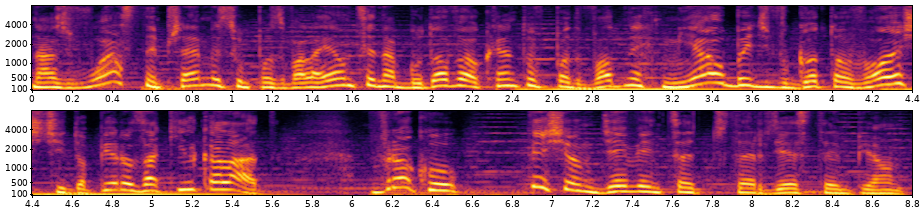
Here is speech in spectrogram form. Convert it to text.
Nasz własny przemysł pozwalający na budowę okrętów podwodnych miał być w gotowości dopiero za kilka lat, w roku 1945.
